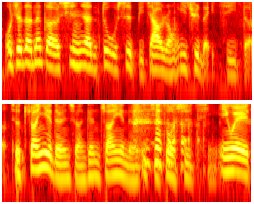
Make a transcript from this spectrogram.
我觉得那个信任度是比较容易去累积的。就专业的人喜欢跟专业的人一起做事情，因为。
